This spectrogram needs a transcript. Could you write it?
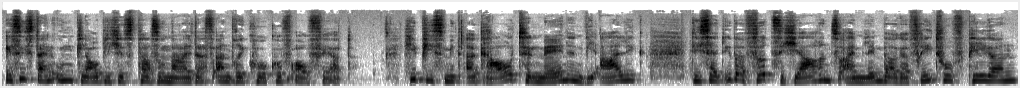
Es ist ein unglaubliches Personal, das André Kurkow auffährt. Hippies mit ergrauten Mähnen wie Alik, die seit über 40 Jahren zu einem Lemberger Friedhof pilgern,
